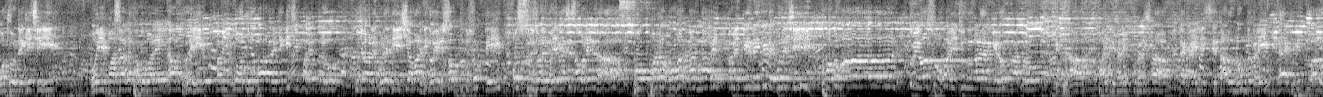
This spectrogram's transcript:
কত দেখেছি ওই পাশার ভগবানের নাম ধরে আমি কতবার দেখেছি মহেন্দ্র। উজাড় করে দিয়েছি আমার হৃদয়ের সবটুকু শক্তি। অশ্রু জলে বয়ে গেছে কান্নায় আমি কেঁদে বলেছি, ভগবান, তুমি অসহায় করো। কিন্তু এক মৃত্যু আলো।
